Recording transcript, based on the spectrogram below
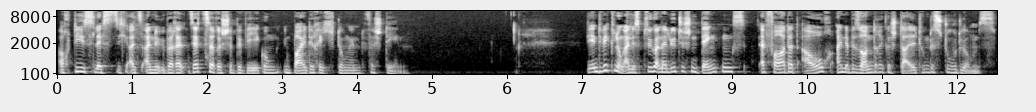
Auch dies lässt sich als eine übersetzerische Bewegung in beide Richtungen verstehen. Die Entwicklung eines psychoanalytischen Denkens erfordert auch eine besondere Gestaltung des Studiums.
